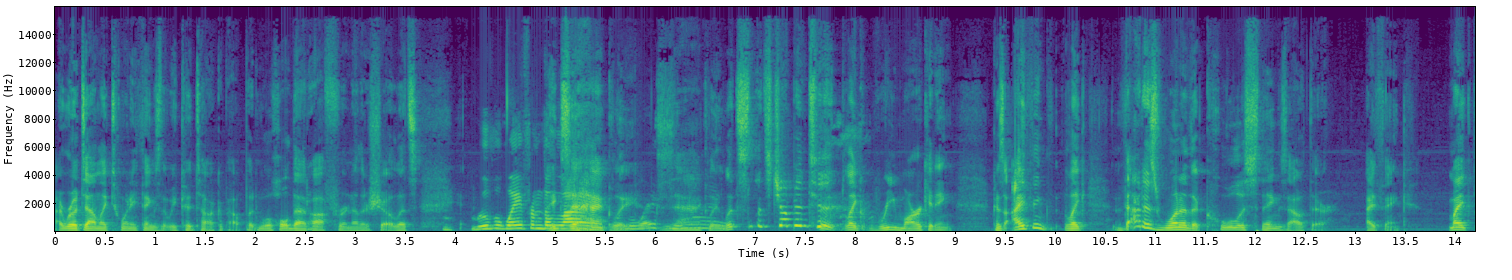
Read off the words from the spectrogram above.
I wrote down like 20 things that we could talk about, but we'll hold that off for another show. Let's move away from the exactly, exactly. Let's let's jump into like remarketing because I think like that is one of the coolest things out there. I think Mike,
